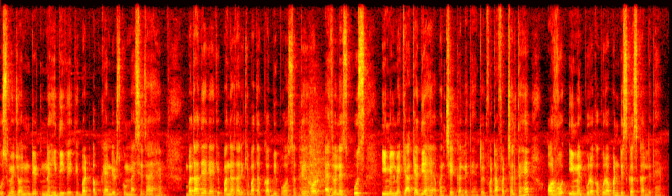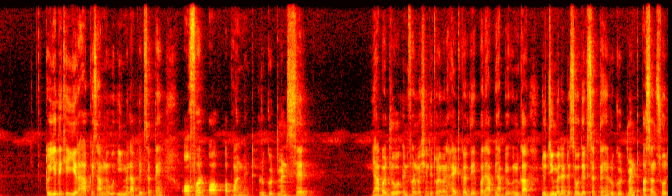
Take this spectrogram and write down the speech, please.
उसमें ज्वाइनिंग डेट नहीं दी गई थी बट अब कैंडिडेट्स को मैसेज आया है। बता दिया गया है कि पंद्रह तारीख के बाद आप कब भी पहुँच सकते हैं और एज वेल एज उस ईमेल में क्या क्या दिया है, अपन चेक कर लेते हैं। तो फटाफट चलते हैं और वो ईमेल पूरा का पूरा अपन डिस्कस कर लेते हैं। तो ये देखिए, ये रहा आपके सामने वो ईमेल आप देख सकते हैं। Offer of appointment recruitment cell यहाँ पर जो इन्फॉर्मेशन थी, थोड़ी मैंने हाइड कर दी, पर आप यहाँ पे उनका जो जीमेल एड्रेस है, वो देख सकते हैं। Recruitment Asansol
